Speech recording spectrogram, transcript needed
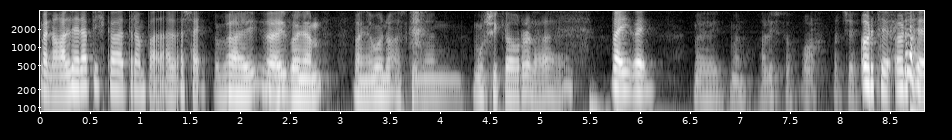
Bueno, galdera pixka bat trampa da, lasai. Bai, bai, baina, baina, bueno, azkenean musika horrela da, ez? Bai, bai. Bai, bueno, alisto, hor, hortxe. Hortxe, hortxe.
